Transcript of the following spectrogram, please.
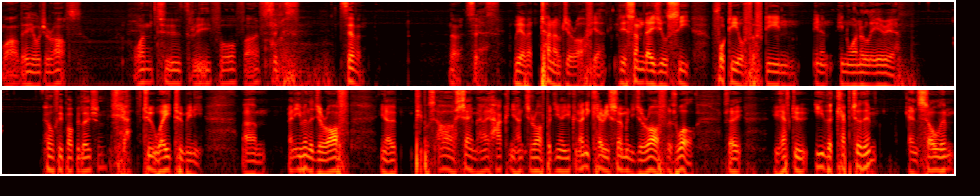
Wow, they're your giraffes. One, two, three, four, five, six, seven. No, six. We have a ton of giraffe. Yeah, there's some days you'll see 40 or fifteen in in, an, in one little area. Healthy population. Yeah, too way too many. Um, and even the giraffe, you know, people say, "Oh, shame! How, how can you hunt giraffe?" But you know, you can only carry so many giraffe as well. So you have to either capture them and sell them,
